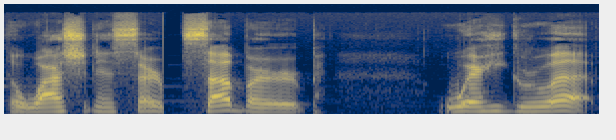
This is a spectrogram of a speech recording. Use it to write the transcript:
the Washington sur- suburb where he grew up.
